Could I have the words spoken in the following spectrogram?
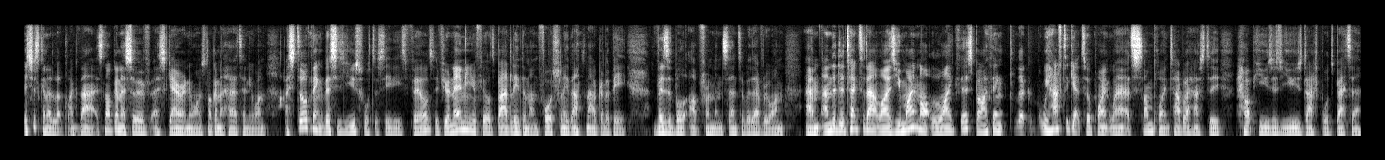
it's just going to look like that. It's not going to sort of uh, scare anyone. It's not going to hurt anyone. I still think this is useful to see these fields. If you're naming your fields badly then unfortunately that's now going to be visible up front and center with everyone um, and the detected outliers, you might not like this, but I think, look, we have to get to a point where at some point Tableau has to help users use dashboards better.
